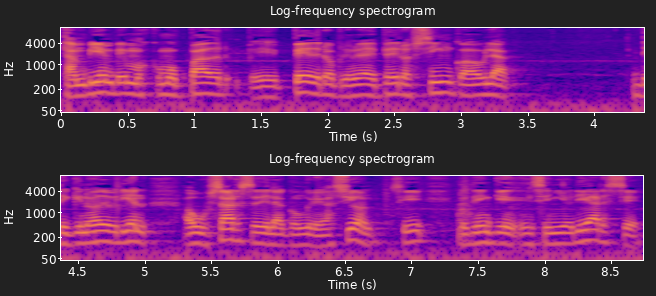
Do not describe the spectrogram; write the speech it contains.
también vemos como Pedro, primera de Pedro 5, habla de que no deberían abusarse de la congregación, ¿sí? no tienen que enseñorearse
